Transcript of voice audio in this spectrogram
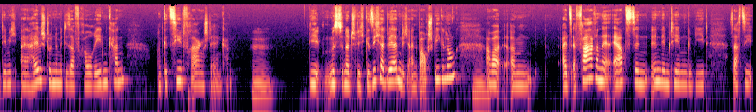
indem ich eine halbe Stunde mit dieser Frau reden kann und gezielt Fragen stellen kann. Mm. Die müsste natürlich gesichert werden durch eine Bauchspiegelung, mm. aber ähm, als erfahrene Ärztin in dem Themengebiet sagt sie,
